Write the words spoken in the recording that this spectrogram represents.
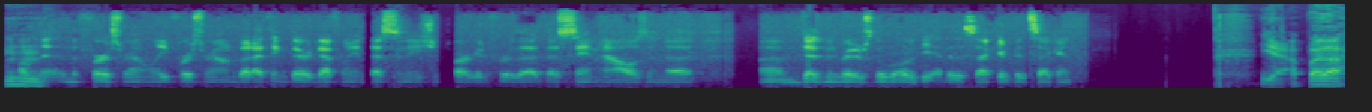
mm-hmm. in, the, in the first round, late first round. But I think they're definitely a destination target for the, the Sam Howells and the um, Desmond Ridders of the world at the end of the second, mid second. Yeah, but uh,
